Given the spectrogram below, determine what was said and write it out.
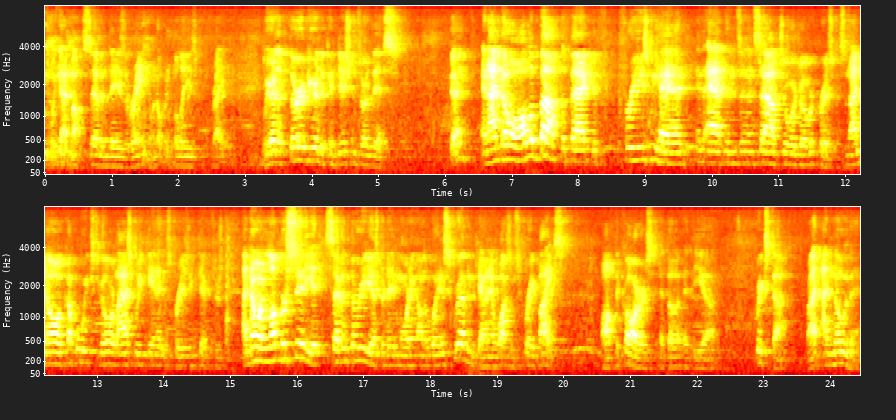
We got about seven days of rain, and nobody believes me, right? We are the third year, the conditions are this. Okay? And I know all about the fact that freeze we had in Athens and in South Georgia over Christmas. And I know a couple weeks ago or last weekend it was freezing temperatures. I know in Lumber City at 7.30 yesterday morning on the way to Screven County, I watched them scrape ice off the cars at the, at the uh, quick stop. Right? I know that.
